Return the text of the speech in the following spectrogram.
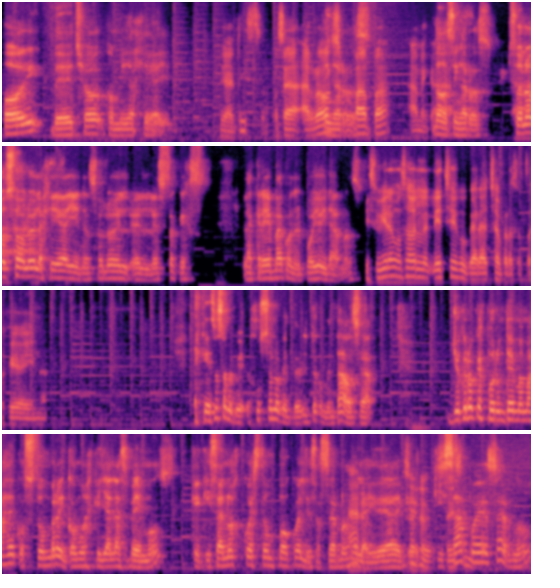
Hoy, de hecho, comí ají gallina. Ya, listo. O sea, arroz, arroz. papa. Ah, me No, cagaste. sin arroz. Solo, solo el ají de gallina, solo el, el- esto que es la crema con el pollo y nada más. Y si hubieran usado la leche de cucaracha para su de gallina. Es que eso es lo que, justo lo que te, te comentaba, o sea, yo creo que es por un tema más de costumbre y cómo es que ya las vemos, que quizá nos cuesta un poco el deshacernos de la idea de que quizá puede ser, ¿no?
